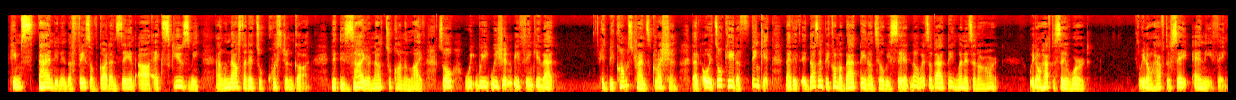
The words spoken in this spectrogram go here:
him standing in the face of God and saying, uh, Excuse me. And we now started to question God. The desire now took on a life. So we, we, we shouldn't be thinking that it becomes transgression that oh it's okay to think it that it, it doesn't become a bad thing until we say it. No it's a bad thing when it's in our heart. We don't have to say a word. We don't have to say anything.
